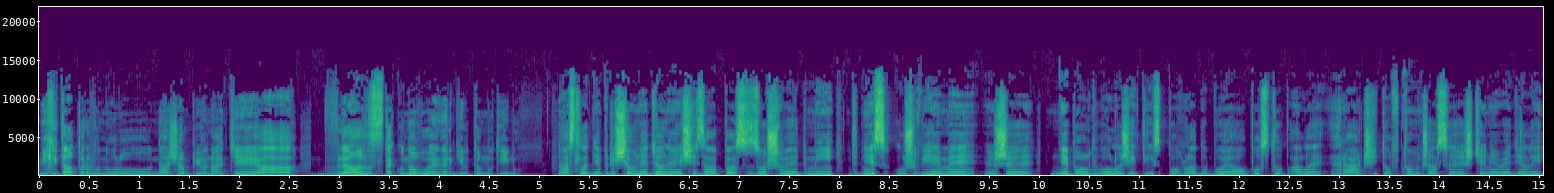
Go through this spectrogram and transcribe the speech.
vychytal prvú nulu na šampionáte a vľal takú novú energiu tomu týmu. Následne prišiel nedelnejší zápas so Švédmi. Dnes už vieme, že nebol dôležitý z pohľadu boja o postup, ale hráči to v tom čase ešte nevedeli.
